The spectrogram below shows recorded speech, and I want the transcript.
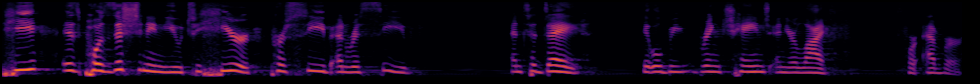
He is positioning you to hear, perceive, and receive. And today, it will be, bring change in your life forever.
